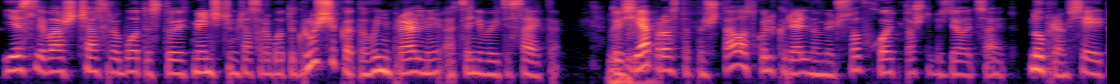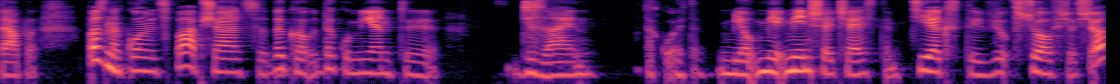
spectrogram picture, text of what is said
если ваш час работы стоит меньше, чем час работы грузчика, то вы неправильно оцениваете сайты. То есть я просто посчитала, сколько реально у меня часов входит на то, чтобы сделать сайт. Ну, прям все этапы. Познакомиться, пообщаться, доку- документы, дизайн, такой-то, меньшая часть, там, тексты, все, все, все,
